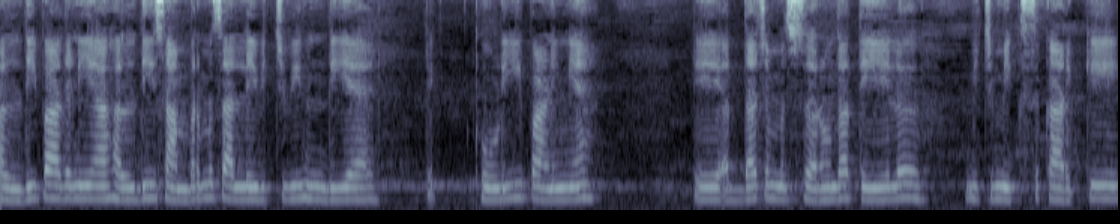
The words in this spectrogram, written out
ਹਲਦੀ ਪਾ ਦੇਣੀ ਆ। ਹਲਦੀ ਸਾਂਬਰ ਮਸਾਲੇ ਵਿੱਚ ਵੀ ਹੁੰਦੀ ਹੈ ਤੇ ਥੋੜੀ ਹੀ ਪਾਣੀ ਹੈ ਤੇ ਅੱਧਾ ਚਮਚ ਸਰੋਂ ਦਾ ਤੇਲ ਵਿੱਚ ਮਿਕਸ ਕਰਕੇ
